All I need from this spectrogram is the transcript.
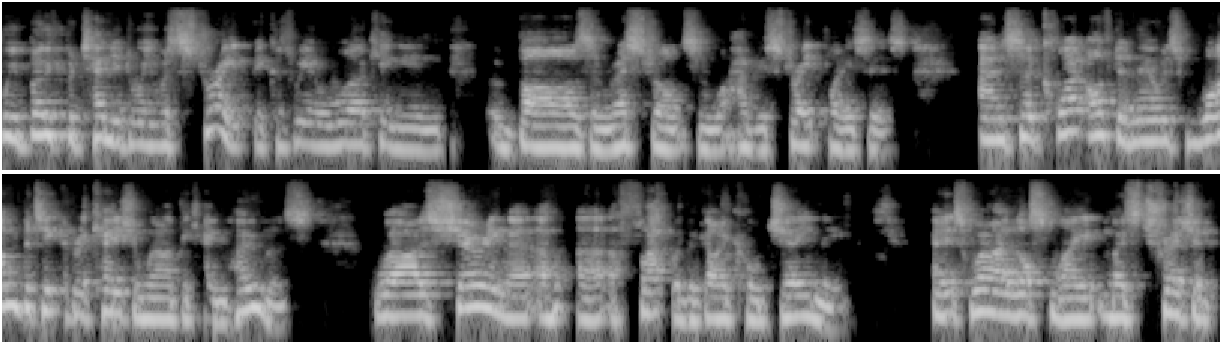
We both pretended we were straight because we were working in bars and restaurants and what have you, straight places. And so, quite often, there was one particular occasion where I became homeless, where I was sharing a, a, a flat with a guy called Jamie and it's where I lost my most treasured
